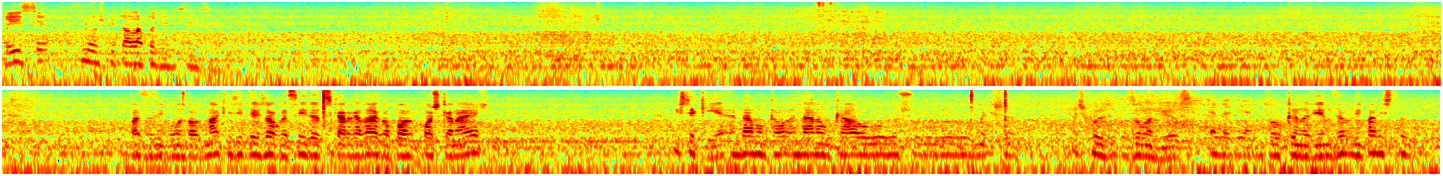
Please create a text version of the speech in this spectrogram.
Polícia. No hospital lá para dentro. Passas aí com o Montal de Máquinas e tens logo a saída de descarga de água para, para os canais. Isto aqui, andavam cá, andaram cá os. como é que chama? Acho que foi os holandeses Canadianos. ou canadianos a limpar isto tudo.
